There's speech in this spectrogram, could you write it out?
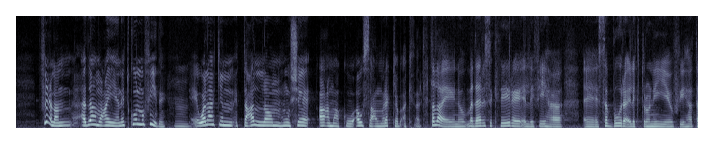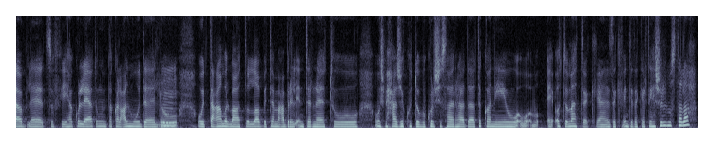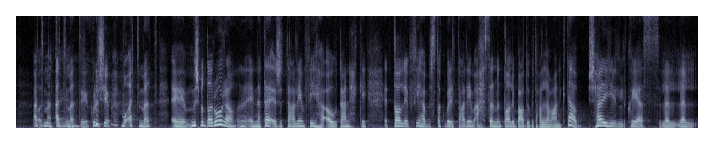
فعلا أداة معينة تكون مفيدة مم. إيه، ولكن التعلم هو شيء أعمق وأوسع ومركب أكثر طلع إنه مدارس كثيرة اللي فيها آه، سبورة إلكترونية وفيها tablets وفيها كلياتهم منتقل على ال Moodle و... والتعامل مع الطلاب بيتم عبر الإنترنت و... ومش بحاجة كتب وكل شيء صار هذا تقني وأوتوماتيك و... يعني زي كيف أنت ذكرتيها شو المصطلح؟ أتمت أتمت كل شيء مؤتمت. آه، مش بالضرورة نتائج التعليم فيها أو تعال نحكي الطالب فيها بيستقبل التعليم أحسن من طالب بعده بيتعلم عن كتاب. مش هاي القياس لل... لل...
